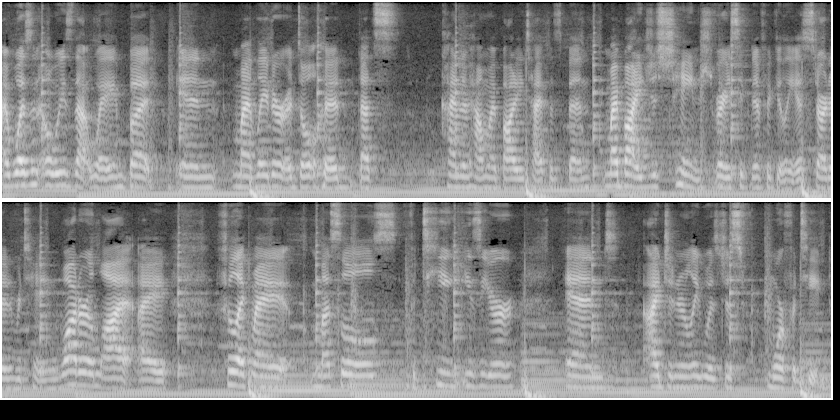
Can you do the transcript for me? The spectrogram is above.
I wasn't always that way, but in my later adulthood, that's kind of how my body type has been. My body just changed very significantly. I started retaining water a lot. I feel like my muscles fatigue easier, and I generally was just more fatigued.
